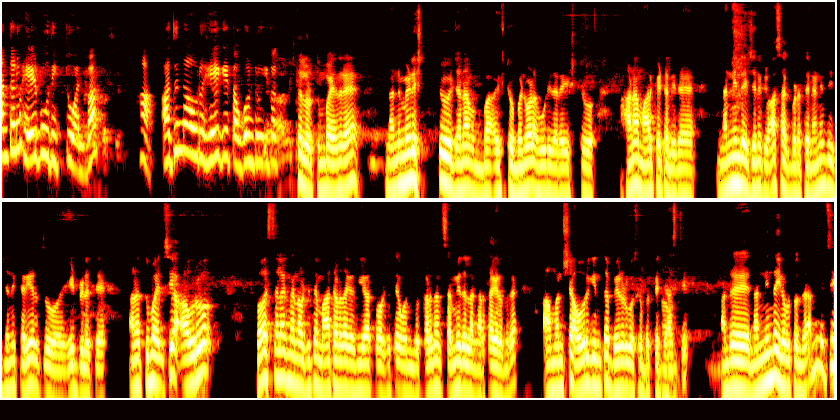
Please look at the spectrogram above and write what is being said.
ಅಂತಾನು ಹೇಳ್ಬೋದಿತ್ತು ಅಲ್ವಾ? ಹಾ ಅದನ್ನ ಅವರು ಹೇಗೆ ತಗೊಂಡ್ರು ಇವಾಗ? ಅವ್ರು ತುಂಬಾ ಅಂದ್ರೆ ನನ್ನ ಮೇಲೆ ಇಷ್ಟು ಜನ ಇಷ್ಟು ಬಂಡವಾಳ ಹೂಡಿದ್ದಾರೆ ಇಷ್ಟು ಹಣ ಮಾರ್ಕೆಟ್ ಅಲ್ಲಿ ಇದೆ ನನ್ನಿಂದ ಇಷ್ಟು ಜನಕ್ಕೆ ಲಾಸ್ ಆಗ್ಬಿಡುತ್ತೆ ನನ್ನಿಂದ ಇಷ್ಟು ಜನಕ್ಕೆ ಕರಿಯರ್ ಏಟ್ ಬೀಳುತ್ತೆ ಅನ್ನೋದು ತುಂಬಾ ಸಿ ಅವರು ಪರ್ಸನಲ್ ಆಗಿ ನಾನು ಅವ್ರ ಜೊತೆ ಮಾತಾಡಿದಾಗಲಿ ಅಥವಾ ಅವ್ರ ಜೊತೆ ಒಂದು ಕಳೆದಂತ ಸಮಯದಲ್ಲಿ ನಂಗೆ ಅರ್ಥ ಆಗಿರೋದ್ರೆ ಆ ಮನುಷ್ಯ ಅವ್ರಿಗಿಂತ ಬೇರೆಯವ್ರಿಗೋಸ್ಕರ ಬದುಕೋದು ಜಾಸ್ತಿ. ಅಂದ್ರೆ ನನ್ನಿಂದ ಇನ್ನೊಬ್ಬ ತೊಂದರೆ ಆಮೇಲೆ ಸಿ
